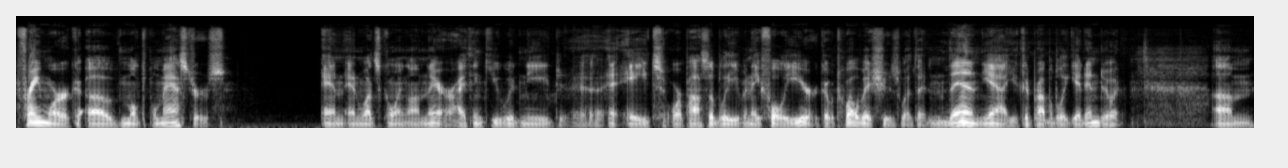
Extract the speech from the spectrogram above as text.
framework of multiple masters and and what's going on there. I think you would need uh, eight or possibly even a full year, go twelve issues with it, and then yeah, you could probably get into it. Um,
